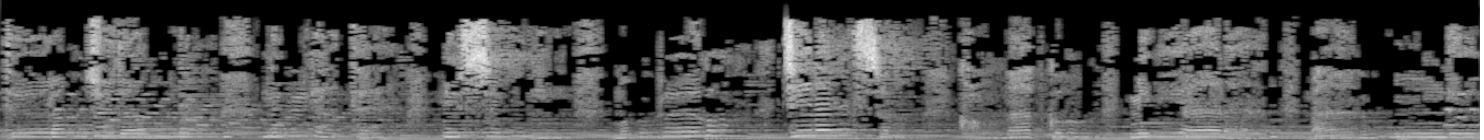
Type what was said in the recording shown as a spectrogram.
들어주던 너늘 곁에 있으니 모르고 지냈어 고맙고 미안한 마음들.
